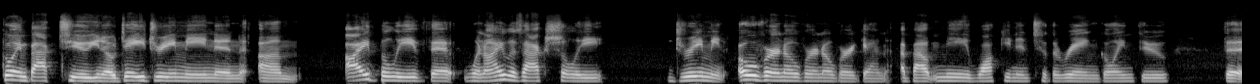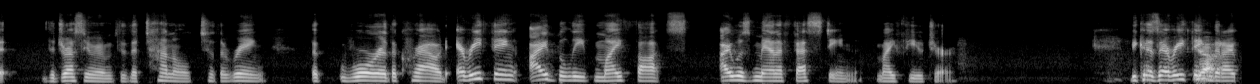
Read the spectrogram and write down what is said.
going back to you know daydreaming and um, I believe that when I was actually dreaming over and over and over again about me walking into the ring, going through the the dressing room, through the tunnel to the ring, the roar of the crowd, everything I believe my thoughts I was manifesting my future. Because everything yeah. that I was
